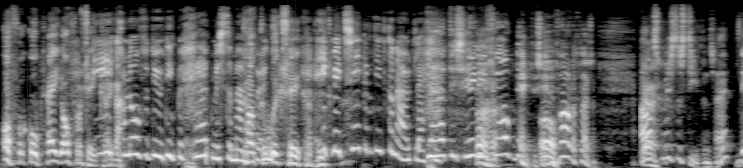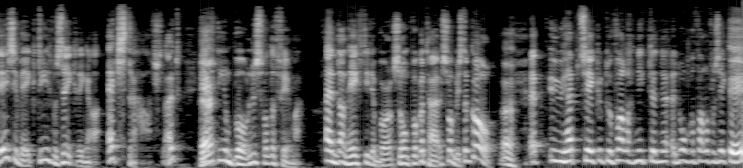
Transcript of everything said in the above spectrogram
of verkoopt hij jouw Ik verzekeringen? geloof dat u het niet begrijpt, Mr. Mumford. Dat doe ik zeker niet. Ik weet zeker dat hij het kan uitleggen. Ja, het is heel eenvoudig. Nee, het is heel Oh. eenvoudig. Luister. Als Mr. Stevens hè, deze week 10 verzekeringen extra afsluit, krijgt hij een bonus van de firma. En dan heeft hij de borgsom voor het huis van Mr. Cole. Oh. Eh, u hebt zeker toevallig niet een, een ongevallenverzekering?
